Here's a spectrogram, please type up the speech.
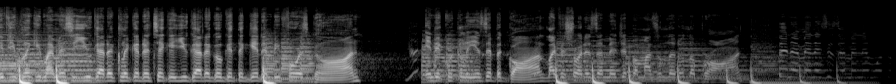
If you blink, you might miss it. You gotta click it or ticket. You gotta go get the get it before it's gone. End it quickly zip it gone. Life is short as a midget, but mine's a little LeBron. Been a minute since Eminem was a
